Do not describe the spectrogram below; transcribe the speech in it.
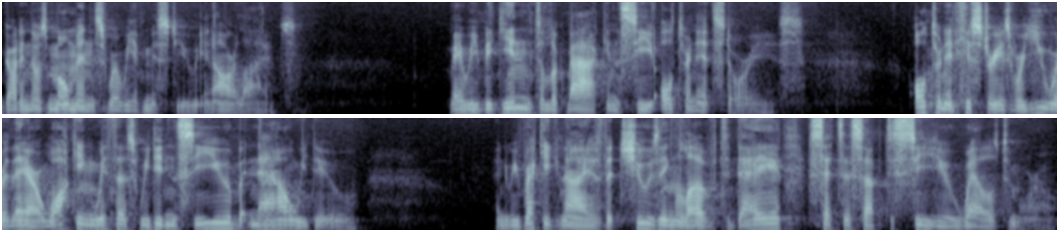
God, in those moments where we have missed you in our lives. May we begin to look back and see alternate stories, alternate histories where you were there walking with us. We didn't see you, but now we do. And we recognize that choosing love today sets us up to see you well tomorrow.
